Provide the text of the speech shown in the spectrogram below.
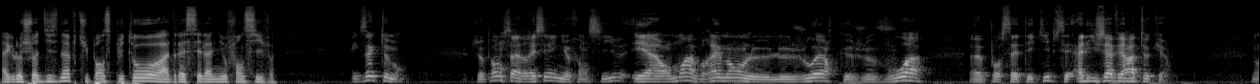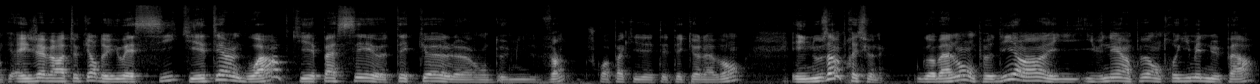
avec le choix 19, tu penses plutôt à adresser la ligne offensive? Exactement. Je pense à adresser une ligne offensive. Et alors moi, vraiment, le, le joueur que je vois euh, pour cette équipe, c'est Elijah Vera Tucker. Donc Elijah Vera Tucker de USC, qui était un guard, qui est passé euh, tackle en 2020. Je crois pas qu'il était tackle avant. Et il nous a impressionnés. Globalement, on peut dire, hein, il, venait un peu entre guillemets de nulle part.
